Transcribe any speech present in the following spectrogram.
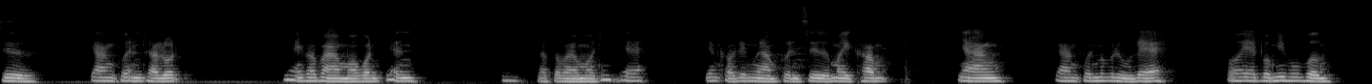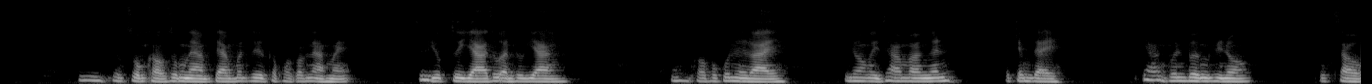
ซื้อจ้างเพิ่อนค่ารถใหญ่พระบาหมอคอนเจนแล้วก็มาหมอชุมแพเลี้ยงเขาเลี้ยงน้ำเพิ่อนซื้อไม่คำยางจ้างเพิ่อนมาดูแลเพราะแอดบ่มีผู้เบิงส่งส่งเขาส่งน้ำจ้างเพิ่อนซื้อกับพอกับน้ำให้ซื้อยุกซื้อยาทุกอันทุกอย่าง ขอบพระคุณหลายๆพี่น้องก็สิถามว่าเงินเป็จังใดจ้างเพิ่อนเบิงพี่น้องทุกเสาร์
